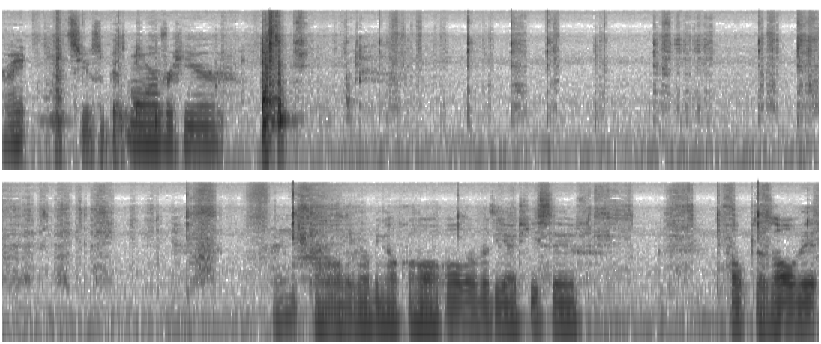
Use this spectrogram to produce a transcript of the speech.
Alright, let's use a bit more over here. Right, pour all the rubbing alcohol all over the adhesive help dissolve it.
